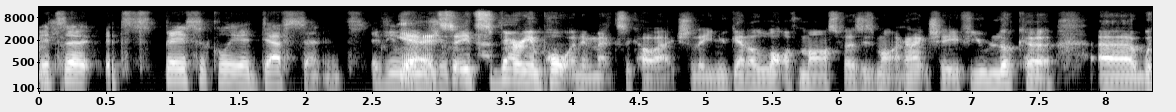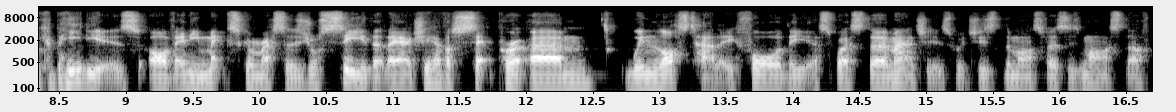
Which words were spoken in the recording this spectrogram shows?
It's a it's basically a death sentence if you Yeah, it's your- it's very important in Mexico actually. You get a lot of mask versus mask. And actually, if you look at uh, Wikipedia's of any Mexican wrestlers, you'll see that they actually have a separate um, win loss tally for the Espuesta matches, which is the mask versus mask stuff.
